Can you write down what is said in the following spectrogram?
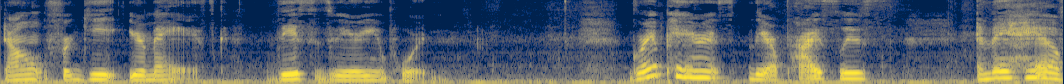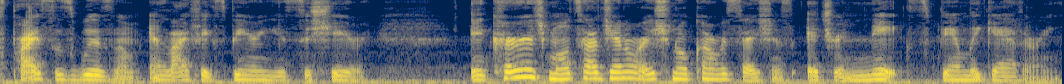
Don't forget your mask. This is very important. Grandparents, they are priceless and they have priceless wisdom and life experience to share. Encourage multi generational conversations at your next family gathering.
